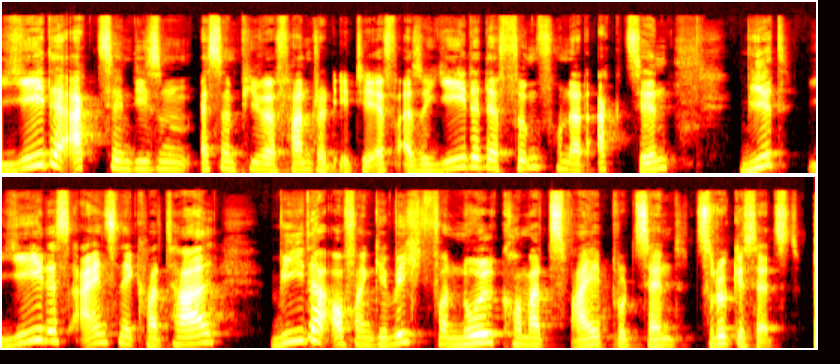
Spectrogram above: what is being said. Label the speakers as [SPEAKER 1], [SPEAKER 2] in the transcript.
[SPEAKER 1] jede Aktie in diesem SP 500 ETF, also jede der 500 Aktien, wird jedes einzelne Quartal wieder auf ein Gewicht von 0,2% zurückgesetzt.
